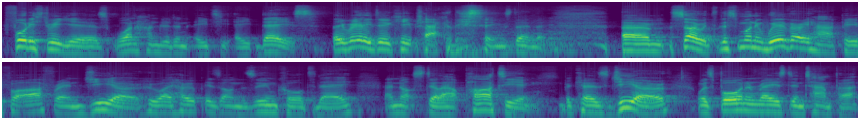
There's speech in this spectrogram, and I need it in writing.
43 years, 188 days. They really do keep track of these things, don't they? Um, so this morning, we're very happy for our friend Gio, who I hope is on the Zoom call today and not still out partying, because Gio was born and raised in Tampa,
